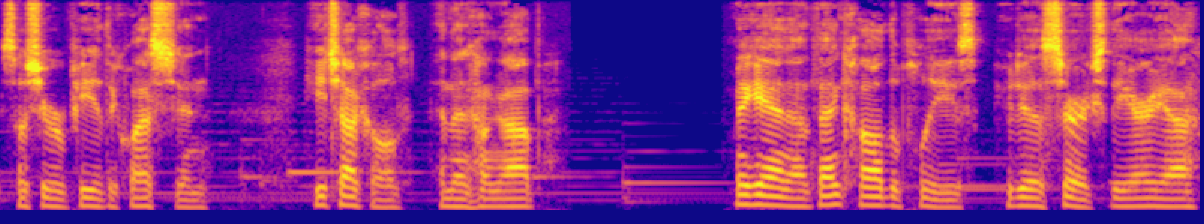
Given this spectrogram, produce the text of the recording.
so she repeated the question. He chuckled and then hung up. McNana then called the police, who did a search of the area.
